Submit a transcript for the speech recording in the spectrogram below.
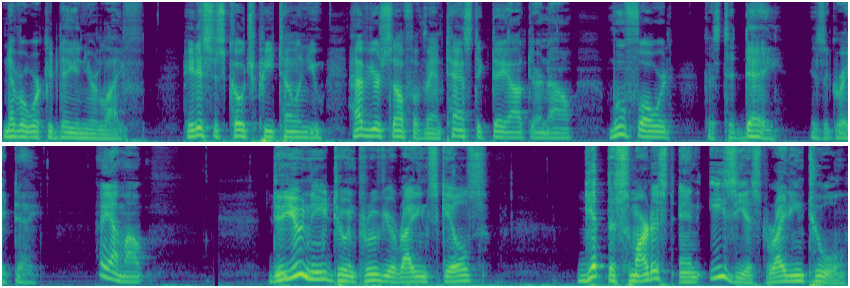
Never work a day in your life. Hey, this is Coach P telling you have yourself a fantastic day out there now. Move forward because today is a great day. Hey, I'm out. Do you need to improve your writing skills? Get the smartest and easiest writing tool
